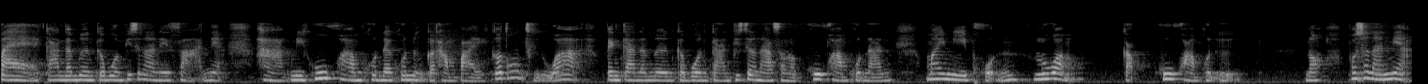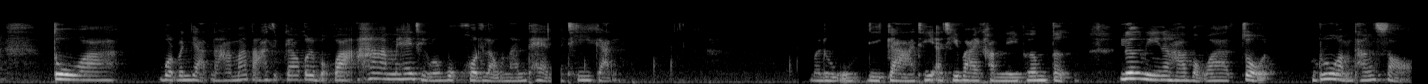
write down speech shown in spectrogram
แต่การดำเนินกระบวนพิจารณาในศาลเนี่ยหากมีคู่ความคนใดคนหนึ่งกระทำไป ก็ต้องถือว่าเป็นการดำเนินกระบวนการพิจารณาสำหรับคู่ความคนนั้น ไม่มีผลร่วมกับคู่ความคนอื่นเนาะเพราะฉะนั้นเนี่ยตัวบทบัญญัตินะคะมาตรา59 ก็เลยบอกว่าห้ามไม่ให้ถือว่าบุคคลเหล่านั้นแทนที่กัน มาดูดีกาที่อธิบายคำนี้เพิ่มเติม เรื่องนี้นะคะบอกว่าโจทย์ร่วมทั้งสอง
